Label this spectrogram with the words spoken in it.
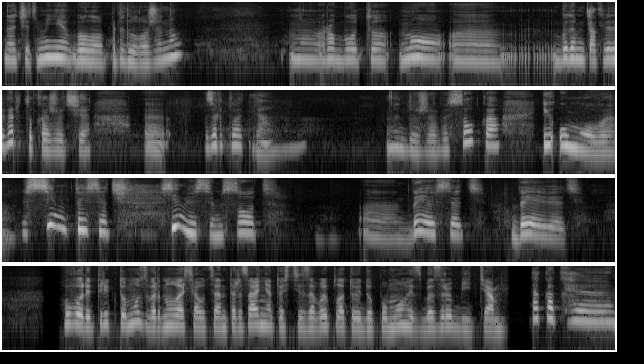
значить, мені було предложено роботу, ну, е, будемо так відверто кажучи, е, зарплатня не дуже висока і умови. 7 тисяч, 7 800, е, 10, 9. Говорить, рік тому звернулася у центр зайнятості за виплатою допомоги з безробіття. Так як е,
